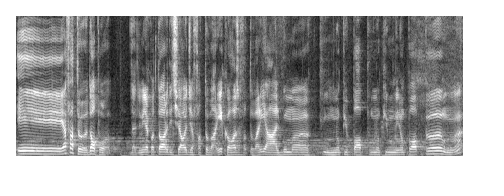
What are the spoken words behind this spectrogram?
E ha fatto dopo dal 2014 a oggi ha fatto varie cose, ha fatto vari album, uno più pop, uno più meno pop, uno-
